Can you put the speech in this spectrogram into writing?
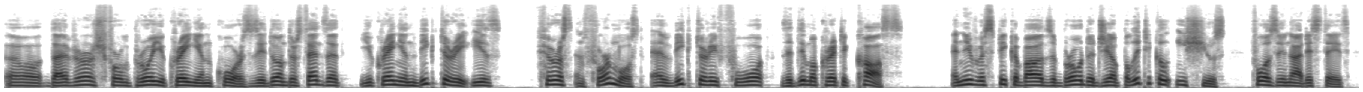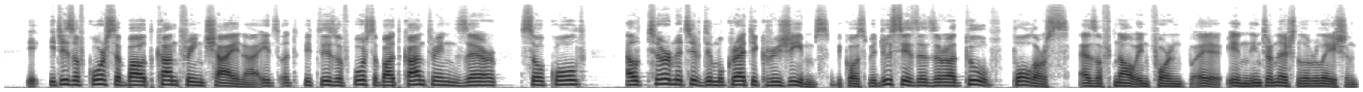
uh, diverge from pro-Ukrainian course. They do understand that Ukrainian victory is first and foremost a victory for the democratic cause. And if we speak about the broader geopolitical issues for the United States, it, it is of course about countering China. It's it is of course about countering their so-called alternative democratic regimes because we do see that there are two polars as of now in foreign uh, in international relations.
